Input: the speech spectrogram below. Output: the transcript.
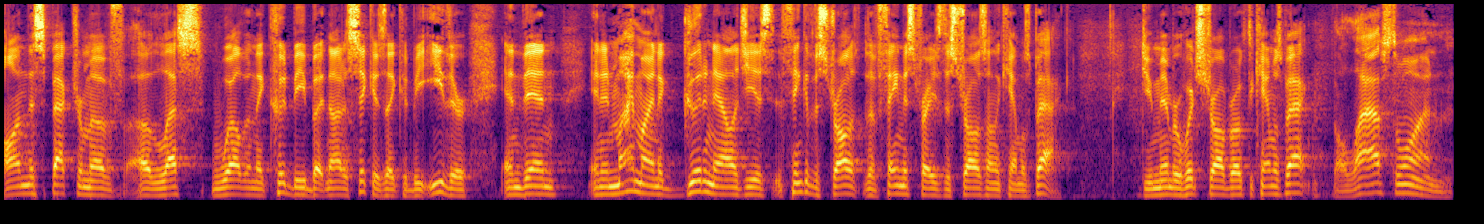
on the spectrum of uh, less well than they could be, but not as sick as they could be either. And then, and in my mind, a good analogy is think of the straw, the famous phrase, "the straw is on the camel's back." Do you remember which straw broke the camel's back? The last one.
